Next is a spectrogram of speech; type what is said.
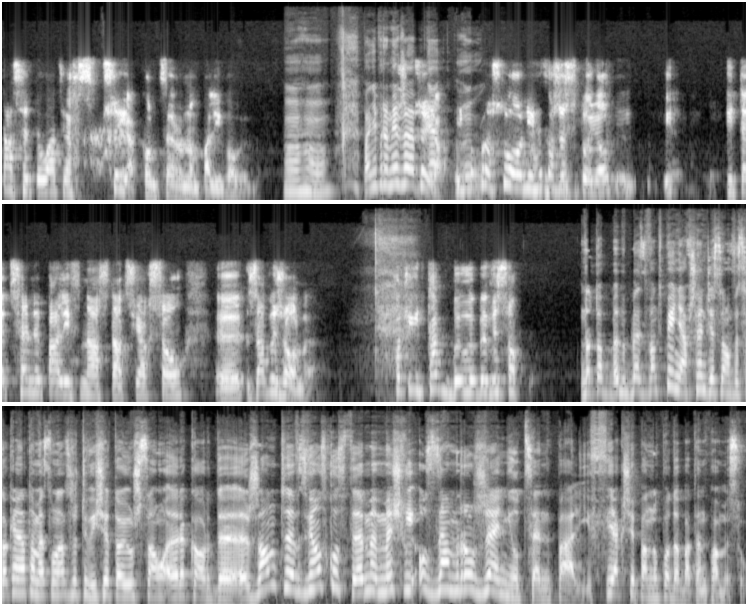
ta sytuacja sprzyja koncernom paliwowym. Mhm. Panie premierze, Sprzyja. e, I po prostu oni wykorzystują i, i, i te ceny paliw na stacjach są e, zawyżone. Choć i tak byłyby wysokie. No to be- bez wątpienia wszędzie są wysokie, natomiast u nas rzeczywiście to już są rekordy. Rząd w związku z tym myśli o zamrożeniu cen paliw. Jak się panu podoba ten pomysł?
